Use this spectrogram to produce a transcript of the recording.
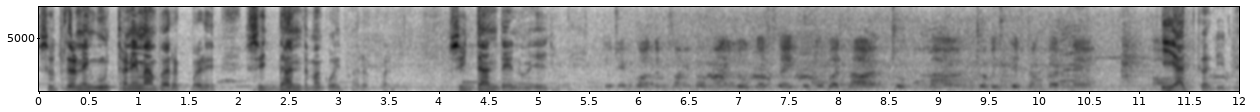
સૂત્રની ગૂંથણીમાં ફરક પડે, સિદ્ધાંતમાં કોઈ ફરક પડે સિદ્ધાંત એનો એ જ હોય. ગૌતમ સ્વામી ભગવાને લોગસ લખ્યું હતું, બધા ચોવીસ તીર્થંકરને યાદ કરીને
